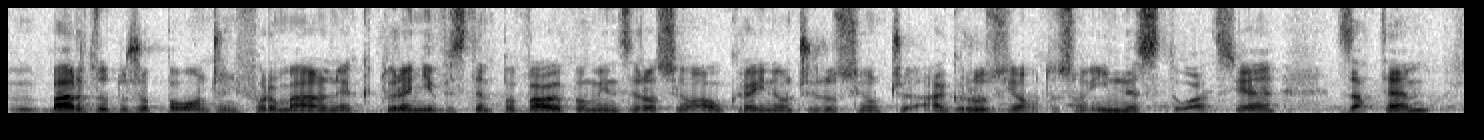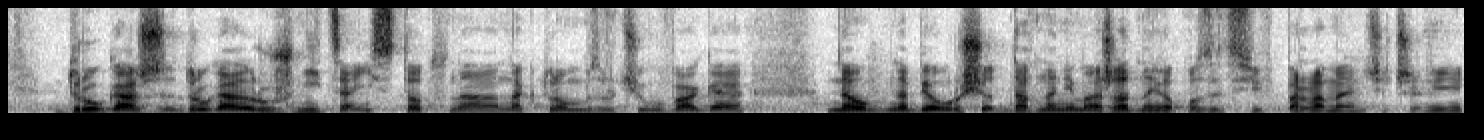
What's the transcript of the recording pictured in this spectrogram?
bardzo dużo połączeń formalnych, które nie występowały pomiędzy Rosją a Ukrainą, czy Rosją czy a Gruzją. To są inne sytuacje. Zatem druga, druga różnica istotna, na którą zwrócił uwagę, na, na Białorusi od dawna nie ma żadnej opozycji w parlamencie, czyli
